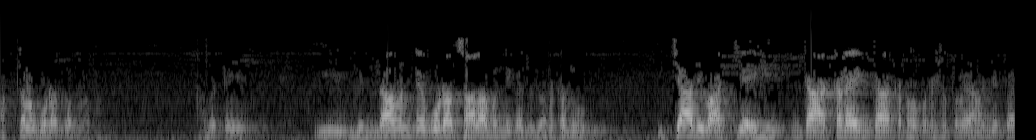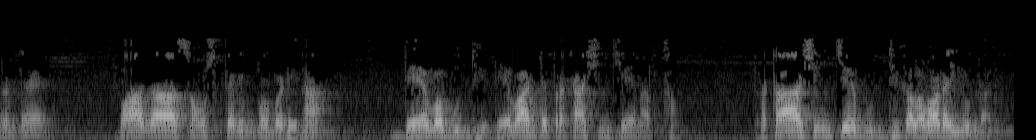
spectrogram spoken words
వక్తలు కూడా దుర్లభం. కాబట్టి ఈ విందామంటే కూడా చాలామందికి అది దొరకదు. ఇత్యాది వాక్యై ఇంకా అక్కడే ఇంకా కఠోపనిషత్తులు ఏమని చెప్పారంటే బాగా సంస్కరింపబడిన దేవబుద్ధి దేవ అంటే ప్రకాశించే అని అర్థం. ప్రకాశించే బుద్ధి కలవాడు అయి ఉండాలి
